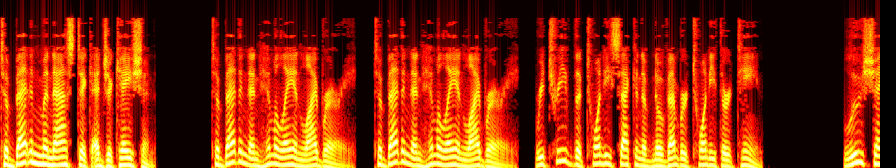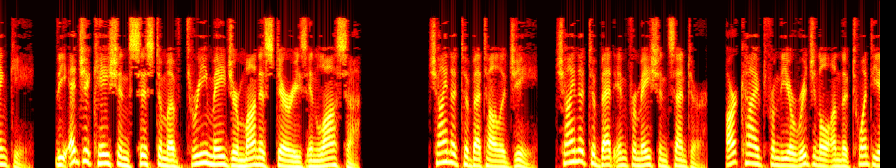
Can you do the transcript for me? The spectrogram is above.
Tibetan Monastic Education. Tibetan and Himalayan Library. Tibetan and Himalayan Library. Retrieved the 22nd of November 2013. Lu Shenki. The Education System of Three Major Monasteries in Lhasa. China Tibetology. China Tibet Information Center. Archived from the original on 20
